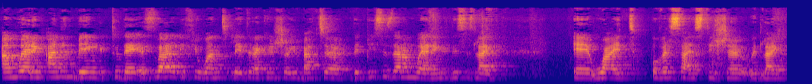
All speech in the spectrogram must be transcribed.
I'm wearing Anine Bing today as well. If you want, later I can show you better the pieces that I'm wearing. This is like a white oversized t-shirt with like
